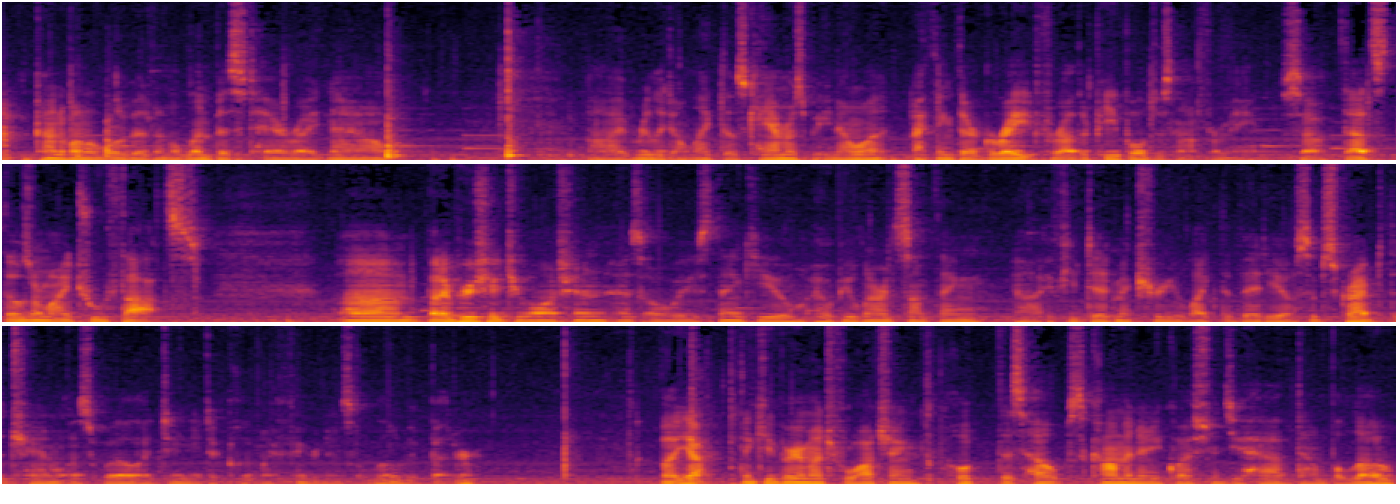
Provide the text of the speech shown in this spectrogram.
I'm kind of on a little bit of an Olympus tear right now. I really don't like those cameras, but you know what? I think they're great for other people, just not for me. So that's those are my two thoughts. Um, but I appreciate you watching, as always. Thank you. I hope you learned something. Uh, if you did, make sure you like the video. Subscribe to the channel as well. I do need to clip my fingernails a little bit better. But yeah, thank you very much for watching. Hope this helps. Comment any questions you have down below.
